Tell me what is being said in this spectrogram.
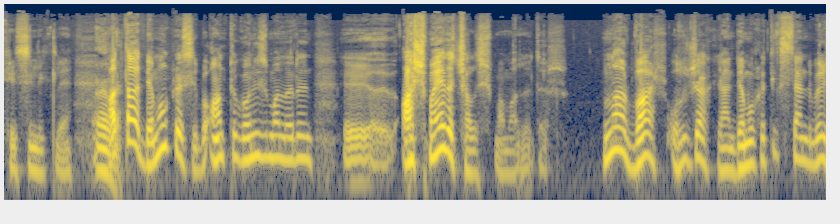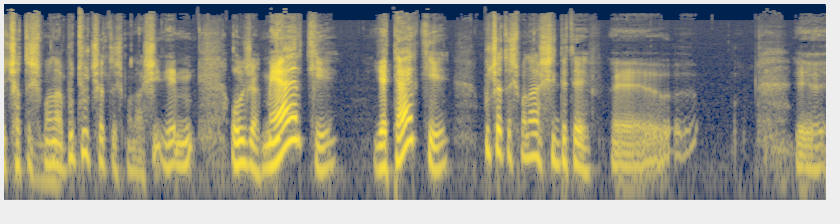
kesinlikle. Evet. Hatta demokrasi bu antagonizmaların e, aşmaya da çalışmamalıdır. Bunlar var, olacak. Yani demokratik sistemde böyle çatışmalar, bu tür çatışmalar olacak. Meğer ki, yeter ki bu çatışmalar şiddete e, e,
